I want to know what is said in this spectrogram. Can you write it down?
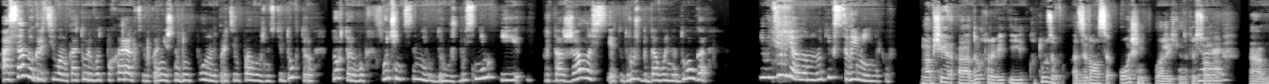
А сам Багратион, который вот по характеру, конечно, был полной противоположностью доктору, докторову очень ценил дружбу с ним, и продолжалась эта дружба довольно долго и удивляла многих современников. Но вообще о докторове и Кутузов отзывался очень положительно. То есть да. он, э,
